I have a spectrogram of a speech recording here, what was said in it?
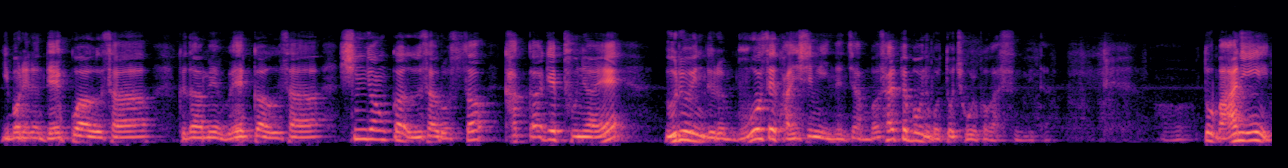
이번에는 내과 의사, 그 다음에 외과 의사, 신경과 의사로서 각각의 분야의 의료인들은 무엇에 관심이 있는지 한번 살펴보는 것도 좋을 것 같습니다. 어, 또 많이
